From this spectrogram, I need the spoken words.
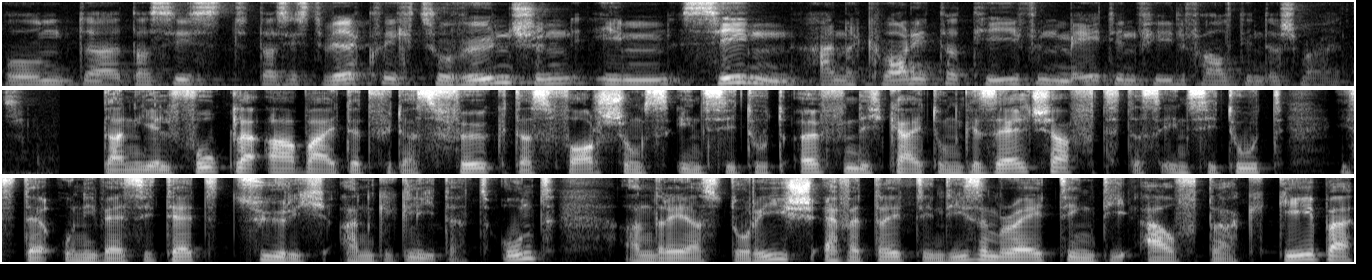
Und äh, das, ist, das ist wirklich zu wünschen im Sinn einer qualitativen Medienvielfalt in der Schweiz. Daniel Vogler arbeitet für das VÖG, das Forschungsinstitut Öffentlichkeit und Gesellschaft. Das Institut ist der Universität Zürich angegliedert. Und Andreas Durisch, er vertritt in diesem Rating die Auftraggeber,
